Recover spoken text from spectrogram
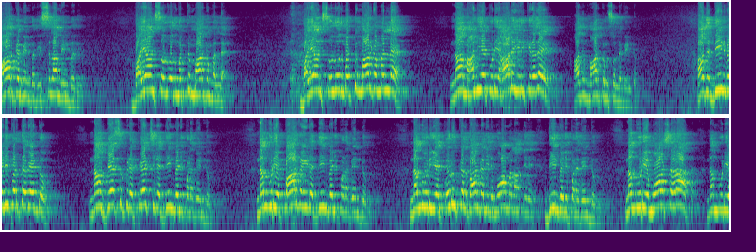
மார்க்கம் என்பது இஸ்லாம் என்பது பயான் சொல்வது மட்டும் மார்க்கம் அல்ல. பயான் சொல்வது மட்டும் மார்க்கம் அல்ல. நாம் அணியக்கூடிய ஆடை இருக்கிறதே அது மார்க்கம் சொல்ல வேண்டும். அது தீன் வெளிப்படுத்த வேண்டும். நாம் பேசக்கூடிய பேச்சில தீன் வெளிப்பட வேண்டும். நம்முடைய பார்வையில தீன் வெளிப்பட வேண்டும். நம்முடைய கொடுக்கல் வாங்கலில் முகாமலாத்திலே தீன் வெளிப்பட வேண்டும். நம்முடைய மோசராத் நம்முடைய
